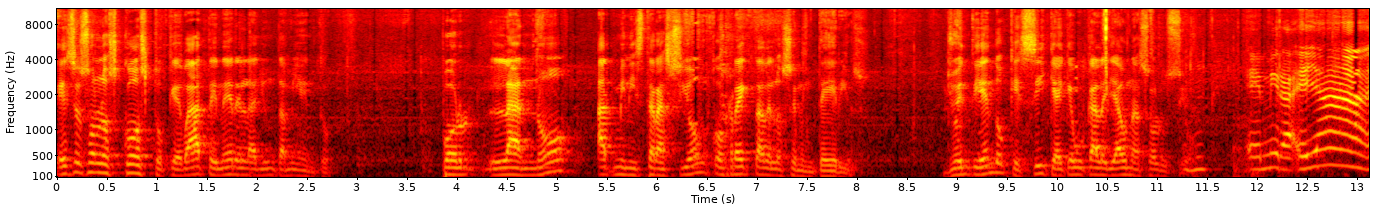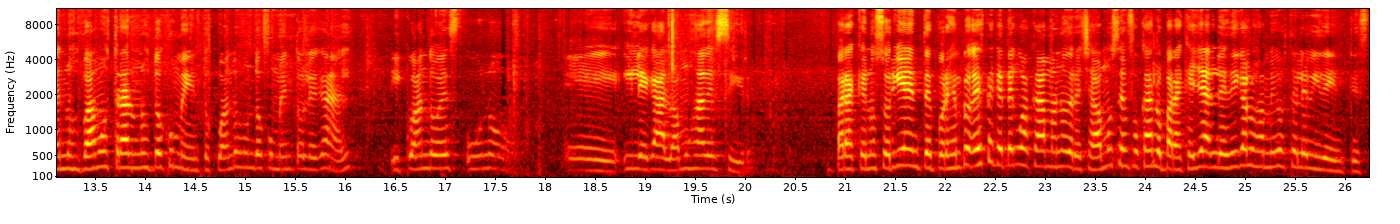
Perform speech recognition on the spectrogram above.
esos son los costos que va a tener el ayuntamiento por la no administración correcta de los cementerios. Yo entiendo que sí, que hay que buscarle ya una solución. Eh, mira, ella nos va a mostrar unos documentos, cuándo es un documento legal y cuándo es uno eh, ilegal, vamos a decir, para que nos oriente. Por ejemplo, este que tengo acá a mano derecha, vamos a enfocarlo para que ella les diga a los amigos televidentes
